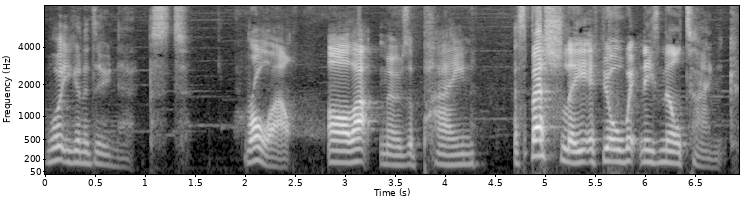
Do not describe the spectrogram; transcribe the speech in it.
What are you going to do next? Roll out. Oh, that move's a pain. Especially if you're Whitney's Miltank.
